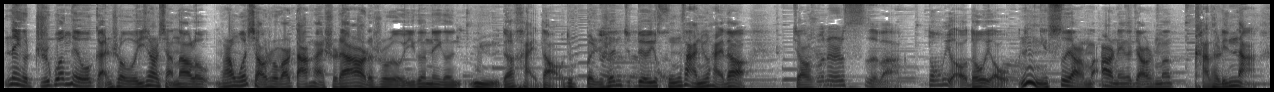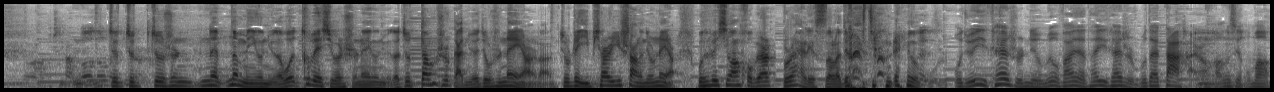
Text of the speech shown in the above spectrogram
那个直观给我感受，我一下想到了，反正我小时候玩《大航海时代二》的时候，有一个那个女的海盗，就本身就对于红发女海盗，叫说那是四吧，都有都有。那你四叫什么？二那个叫什么？卡特琳娜，就就就是那那么一个女的，我特别喜欢使那个女的，就当时感觉就是那样的，就这一片一上来就是那样。我特别希望后边不是爱丽丝了，就是讲这个故事。我觉得一开始你有没有发现，他一开始不是在大海上航行吗？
